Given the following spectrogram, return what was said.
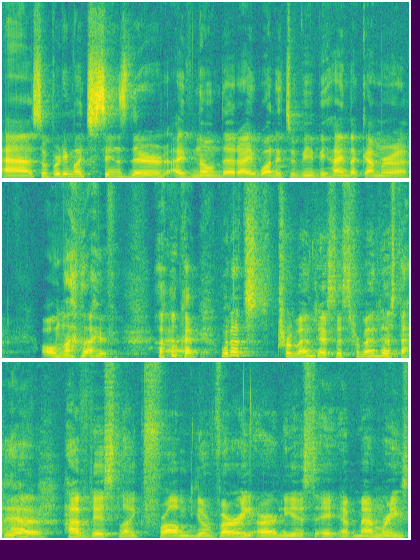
Uh, so pretty much since there, I've known that I wanted to be behind the camera all my life. Okay, well that's tremendous. It's tremendous to have, Yeah. have this like from your very earliest uh, memories,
